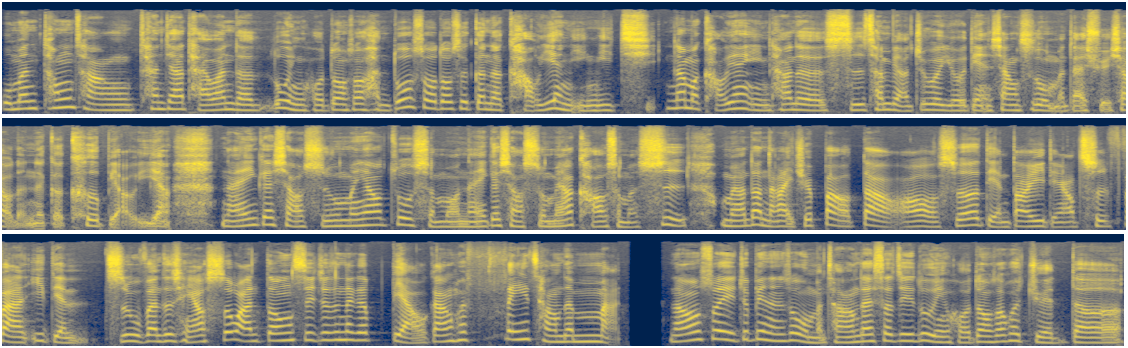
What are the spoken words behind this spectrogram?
我们通常参加台湾的露营活动的时候，很多时候都是跟着考验营一起。那么考验营它的时程表就会有点像是我们在学校的那个课表一样，哪一个小时我们要做什么，哪一个小时我们要考什么试，我们要到哪里去报到。哦，十二点到一点要吃饭，一点十五分之前要收完东西，就是那个表纲会非常的满。然后，所以就变成说，我们常常在设计露营活动的时候，会觉得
